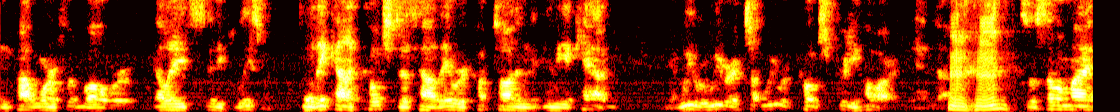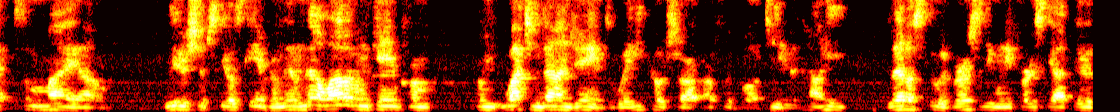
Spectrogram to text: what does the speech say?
in Pop Warner football were LA City policemen. So they kind of coached us how they were taught in the in the academy, and we were we were ta- we were coached pretty hard. And uh, mm-hmm. so some of my some of my um, leadership skills came from them, and then a lot of them came from from watching Don James, the way he coached our, our football team, and how he led us through adversity when he first got there.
